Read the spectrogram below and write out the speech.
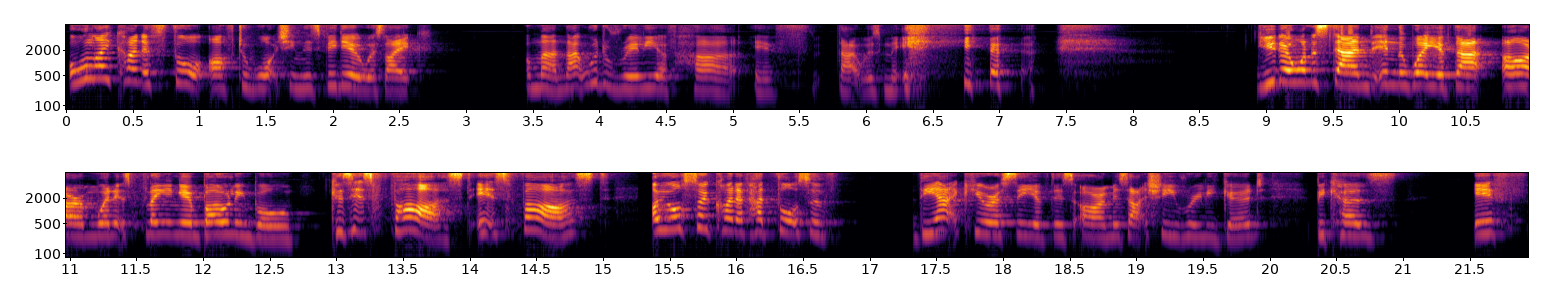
all I kind of thought after watching this video was like, oh man, that would really have hurt if that was me. You don't want to stand in the way of that arm when it's flinging a bowling ball because it's fast. It's fast. I also kind of had thoughts of the accuracy of this arm is actually really good because if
